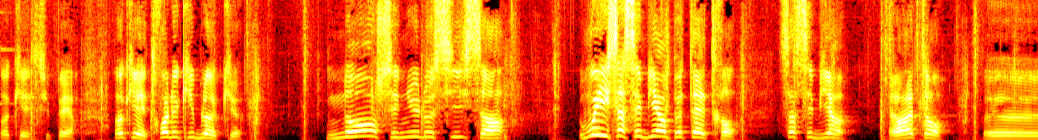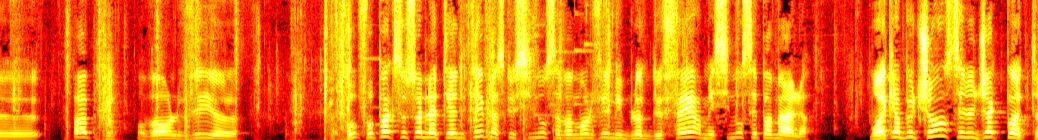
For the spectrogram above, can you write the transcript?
Ok, super. Ok, 3 Lucky Blocks. Non, c'est nul aussi, ça. Oui, ça c'est bien, peut-être. Ça c'est bien. Alors attends. Euh, hop, on va enlever... Euh, faut, pas que ce soit de la TNT parce que sinon ça va m'enlever mes blocs de fer, mais sinon c'est pas mal. Bon, avec un peu de chance, c'est le jackpot.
